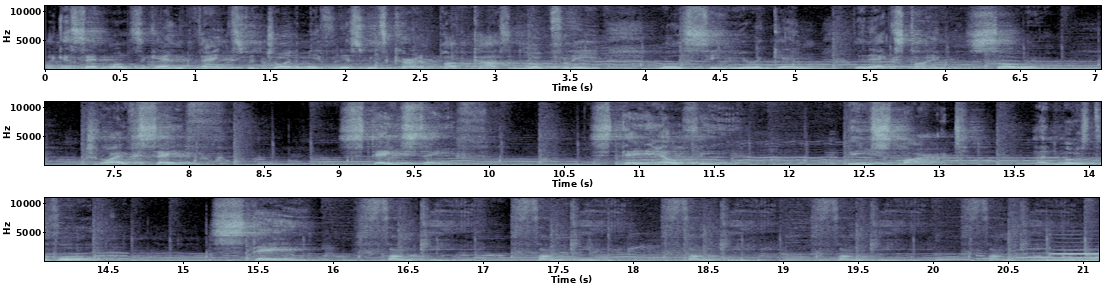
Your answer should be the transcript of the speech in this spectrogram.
Like I said, once again, thanks for joining me for this week's current podcast, and hopefully, we'll see you again the next time. So, drive safe, stay safe, stay healthy, be smart, and most of all, stay funky, funky funky, funky, funky.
